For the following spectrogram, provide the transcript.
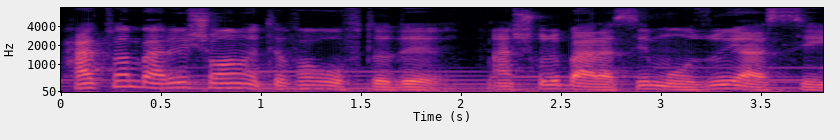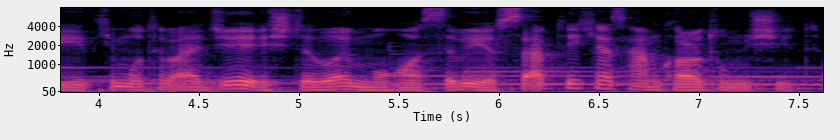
حتما برای شما هم اتفاق افتاده. مشغول بررسی موضوعی هستید که متوجه اشتباه محاسبه یا ثبت یکی از همکاراتون میشید.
